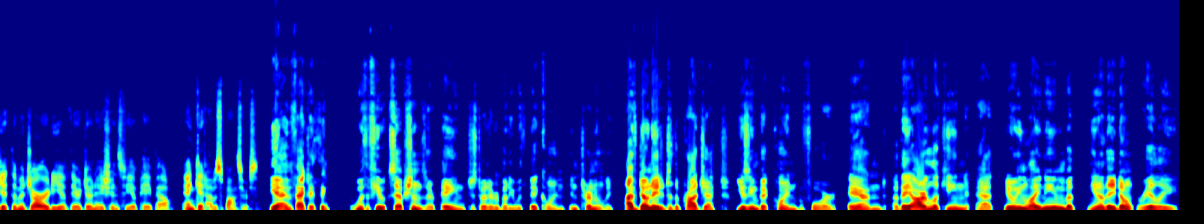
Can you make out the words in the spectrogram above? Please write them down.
get the majority of their donations via PayPal and GitHub sponsors. Yeah, in fact, I think with a few exceptions, they're paying just about everybody with Bitcoin internally. I've donated to the project using Bitcoin before, and they are looking at doing Lightning, but you know they don't really,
